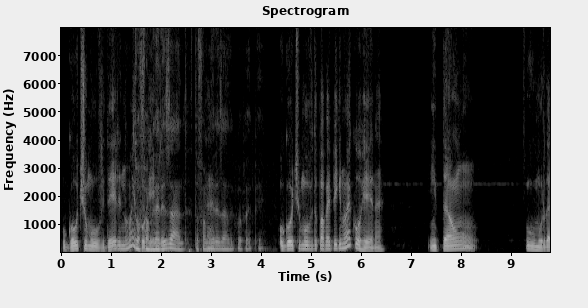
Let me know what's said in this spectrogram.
O go to move dele não é tô correr. familiarizado, tô é. familiarizado é. com o Papai Pig o go-to-move do Papai Pig não é correr, né? Então, o muro da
